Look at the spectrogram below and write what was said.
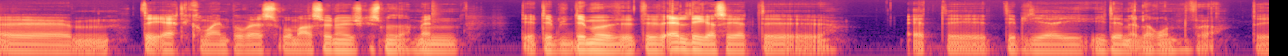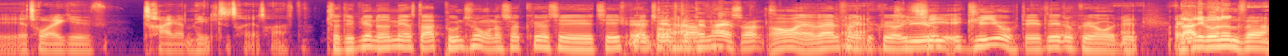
Øh, det, ja, det kommer an på, hvad, hvor meget Sønderjyske smider, men det, det, det må, det, alt ligger til, at, øh, at øh, det bliver i, i den eller runden før. Det, jeg tror ikke, jeg trækker den helt til 33. Så det bliver noget med at starte puntoen, og så køre til, til Esbjerg Ja, en den, den har jeg solgt. Åh oh, ja, hvad er det for Ja, en, du kører? Clio. I, I Clio, det er det, du kører over. Ja. Det. Og der har de vundet den før,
